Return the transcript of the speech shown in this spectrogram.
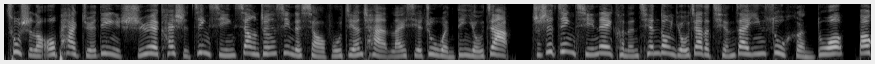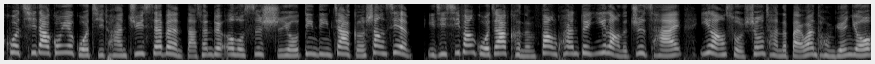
促使了 OPEC 决定十月开始进行象征性的小幅减产，来协助稳定油价。只是近期内可能牵动油价的潜在因素很多，包括七大工业国集团 G7 打算对俄罗斯石油定定价格上限，以及西方国家可能放宽对伊朗的制裁，伊朗所生产的百万桶原油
